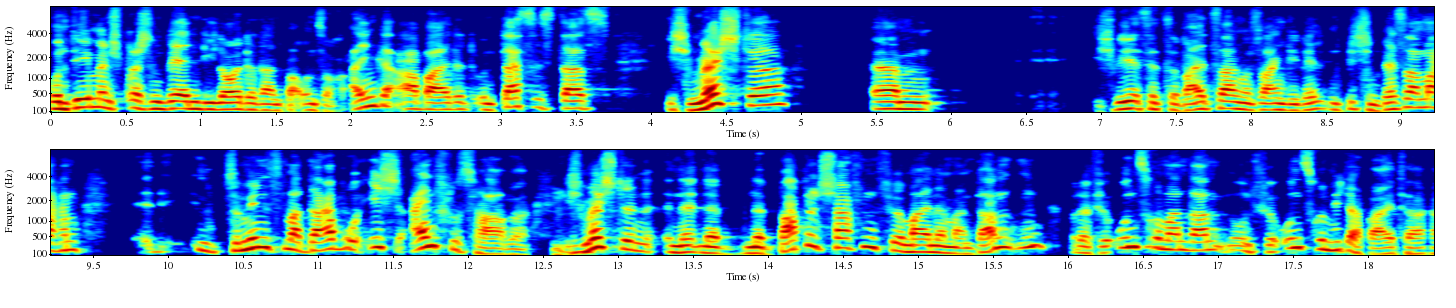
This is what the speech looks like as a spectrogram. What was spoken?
Und dementsprechend werden die Leute dann bei uns auch eingearbeitet. Und das ist das, ich möchte, ähm, ich will jetzt nicht so weit sagen und sagen, die Welt ein bisschen besser machen. Zumindest mal da, wo ich Einfluss habe. Mhm. Ich möchte eine, eine, eine, Bubble schaffen für meine Mandanten oder für unsere Mandanten und für unsere Mitarbeiter,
